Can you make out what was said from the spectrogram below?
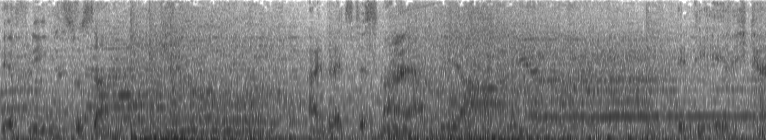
Wir fliegen zusammen. Ein letztes Mal. In die Ewigkeit.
